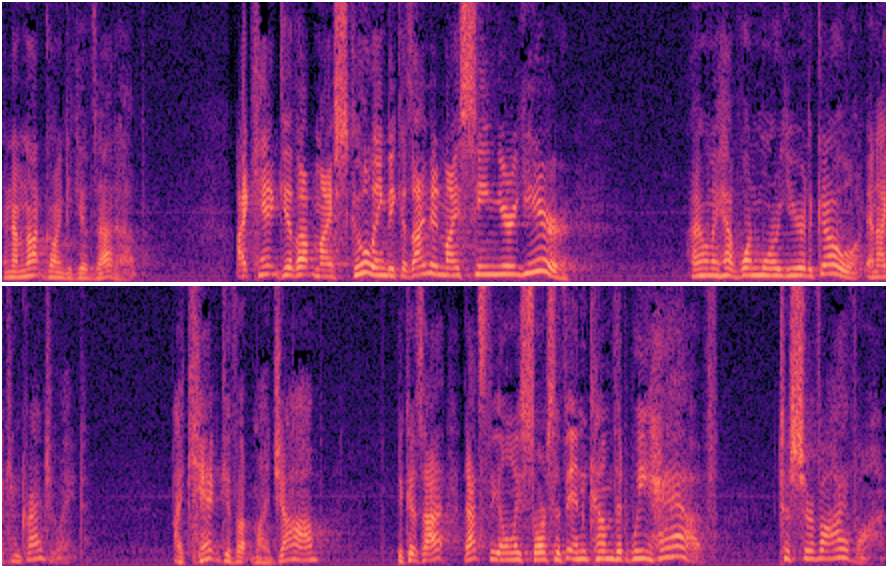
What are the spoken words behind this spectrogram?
And I'm not going to give that up. I can't give up my schooling because I'm in my senior year. I only have one more year to go and I can graduate. I can't give up my job because I, that's the only source of income that we have to survive on.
